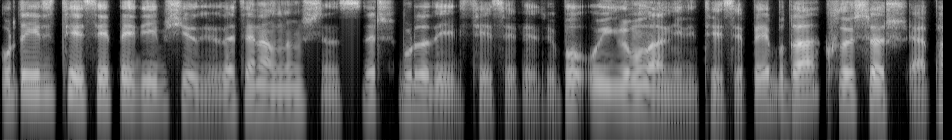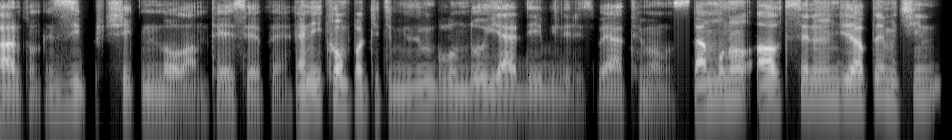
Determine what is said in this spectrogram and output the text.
burada 7 TSP diye bir şey yazıyor. Zaten anlamışsınızdır. Burada da 7 TSP yazıyor. Bu uygulama olan 7 TSP. Bu da klasör yani pardon zip şeklinde olan TSP. Yani ikon paketimizin bulunduğu yer diyebiliriz veya temamız. Ben bunu 6 sene önce yaptığım için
